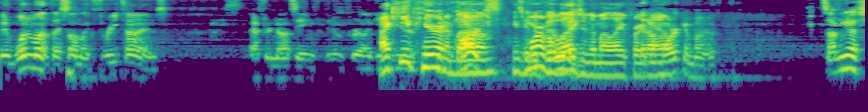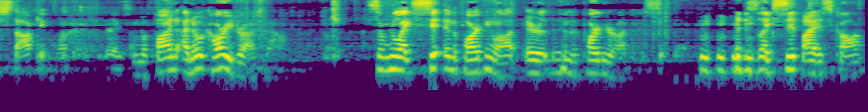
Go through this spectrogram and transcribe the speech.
In one month, I saw him like three times. After not seeing him for like. a I keep year. hearing He about parks him. He's in more the of a building legend in my life right that I'm now. working with. So I'm gonna stalk him one day. Nice. I'm gonna find. I know what car he drives now. So I'm gonna like sit in the parking lot or in the parking garage. and Sit there. and just like sit by his car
